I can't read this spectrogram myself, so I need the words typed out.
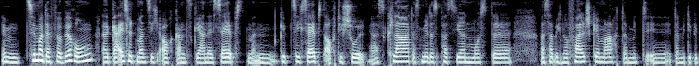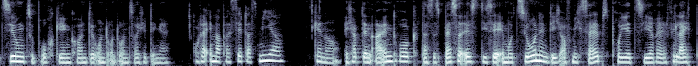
Im Zimmer der Verwirrung äh, geißelt man sich auch ganz gerne selbst. Man gibt sich selbst auch die Schuld. Ja, ist klar, dass mir das passieren musste. Was habe ich nur falsch gemacht, damit, in, damit die Beziehung zu Bruch gehen konnte und, und, und solche Dinge. Oder immer passiert das mir. Genau. Ich habe den Eindruck, dass es besser ist, diese Emotionen, die ich auf mich selbst projiziere, vielleicht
